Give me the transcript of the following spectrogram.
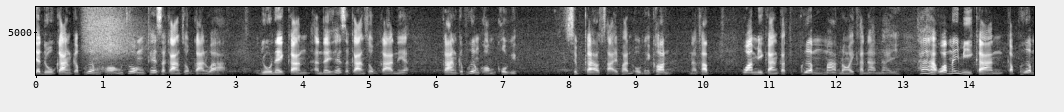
จะดูการกระเพื่อมของช่วงเทศกาลสงการว่าอยู่ในการในเทศกาลสงการนี้การกระเพื่อมของโควิด 19 สายพันธุ์โอไมครอนนะครับว่ามีการกระเพื่อมมากน้อยขนาดไหน ถ้าหากว่าไม่มีการกระเพื่อม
